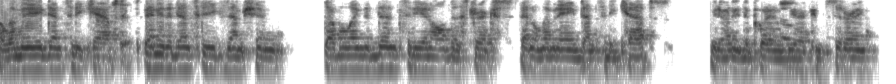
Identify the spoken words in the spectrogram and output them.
Eliminating density caps, expanding the density exemption, doubling the density in all districts, and eliminating density caps. We don't need to put in we are considering.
